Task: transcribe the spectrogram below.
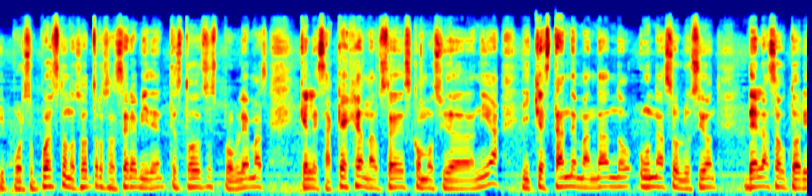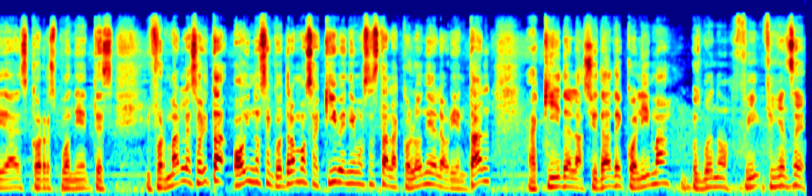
y por supuesto nosotros hacer evidentes todos esos problemas que les aquejan a ustedes como ciudadanía y que están demandando una solución de las autoridades correspondientes. Informarles ahorita, hoy nos encontramos aquí, venimos hasta la colonia la Oriental, aquí de la ciudad de Colima. Pues bueno, fíjense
